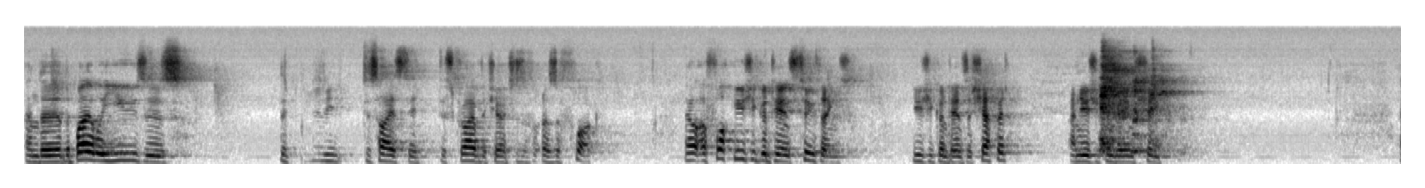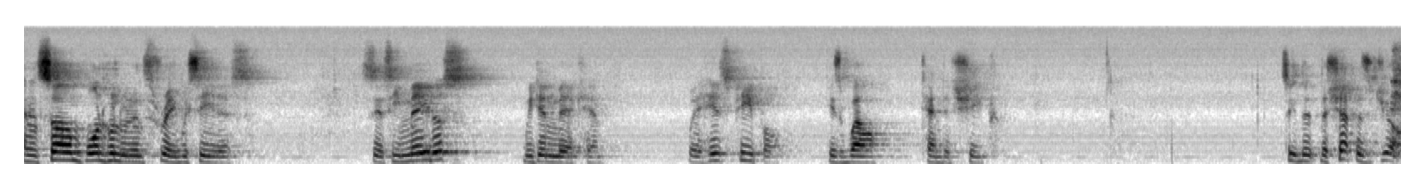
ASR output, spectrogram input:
And the, the Bible uses, the, decides to describe the church as a, as a flock. Now, a flock usually contains two things. Usually contains a shepherd and usually contains sheep. And in Psalm 103, we see this. Says, He made us, we didn't make him. We're his people, his well tended sheep. See, the, the shepherd's job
